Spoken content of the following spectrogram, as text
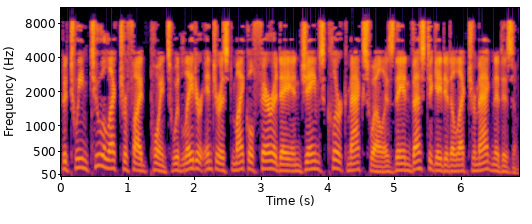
between two electrified points would later interest Michael Faraday and James Clerk Maxwell as they investigated electromagnetism.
